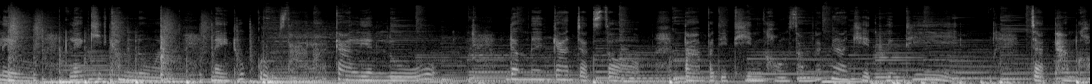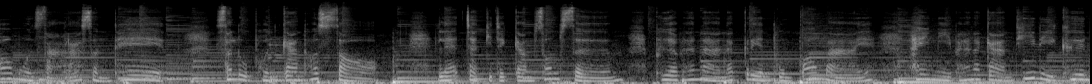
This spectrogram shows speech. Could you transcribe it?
เร็ว และคิดคำนวณ ในทุกกลุ่มสาระการเรียนรู้ดำเนินการจัดสอบตามปฏิทินของสำนักงานเขตพื้นที่ จัดทำข้อมูลสารสนเทศ สรุปผลการทดสอบ และจัดกิจกรรมส่งเสริม เพื่อพัฒนานักเรียนกลุ่มเป้าหมาย ให้มีพัฒนาการที่ดีขึ้น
